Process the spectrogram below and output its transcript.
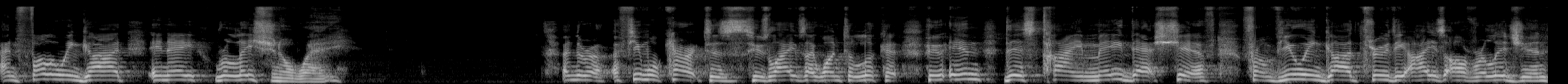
and following God in a relational way. And there are a few more characters whose lives I want to look at who in this time made that shift from viewing God through the eyes of religion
